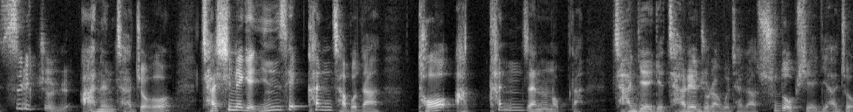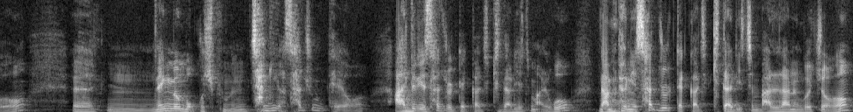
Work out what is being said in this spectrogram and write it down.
쓸 줄 아는 자죠. 자신에게 인색한 자보다 더 악한 자는 없다. 자기에게 잘해주라고 제가 수도 없이 얘기하죠. 에, 음, 냉면 먹고 싶으면 자기가 사주면 돼요. 아들이 사줄 때까지 기다리지 말고 남편이 사줄 때까지 기다리지 말라는 거죠.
